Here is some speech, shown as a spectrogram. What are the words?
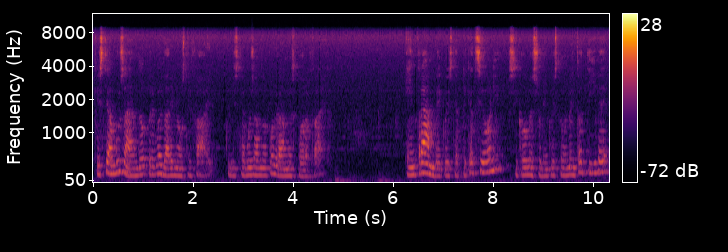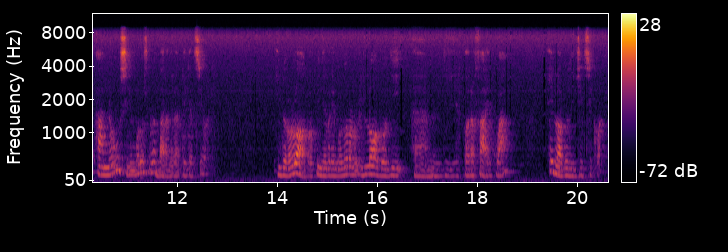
che stiamo usando per guardare i nostri file, quindi stiamo usando il programma Esplora File. Entrambe queste applicazioni, siccome sono in questo momento attive, hanno un simbolo sulla barra delle applicazioni, il loro logo, quindi avremo il logo di, um, di Esplora File qua e il logo di Jitsi qua.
